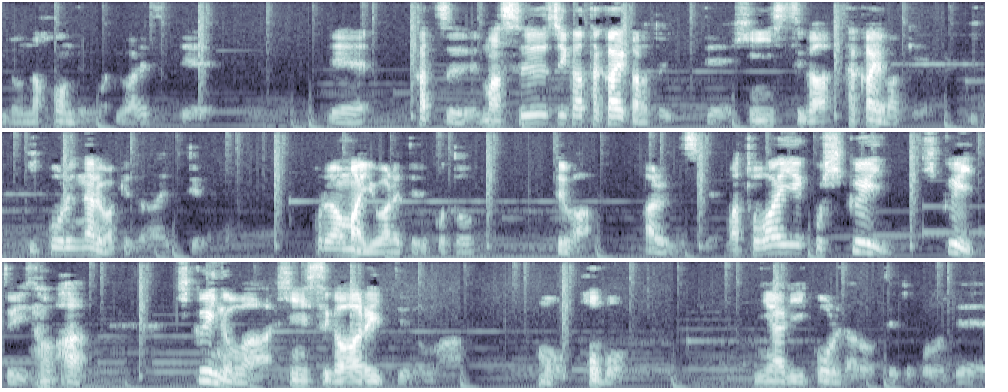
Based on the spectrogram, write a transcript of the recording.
いろんな本でも言われてて、で、かつ、まあ、数字が高いからといって品質が高いわけ、イコールになるわけじゃないっていうのも、これはまあ言われてることではあるんですね。まあ、とはいえ、こう低い、低いというのは、低いのは品質が悪いっていうのは、もうほぼニアリーイコールだろうっていうところで、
